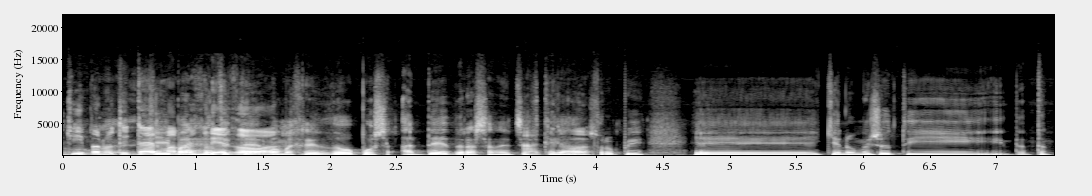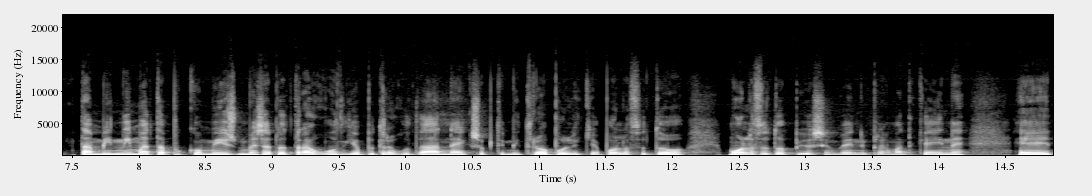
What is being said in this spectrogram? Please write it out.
και είπαν ότι τέρμα, είπαν μέχρι, ότι εδώ. τέρμα μέχρι εδώ πώς αντέδρασαν έτσι αυτοί οι άνθρωποι ε, και νομίζω ότι τα, τα, μηνύματα που κομίζουν μέσα από τα τραγούδια που τραγουδάνε έξω από τη Μητρόπολη και από όλο αυτό το, με όλο αυτό το οποίο συμβαίνει πραγματικά είναι ε, η,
